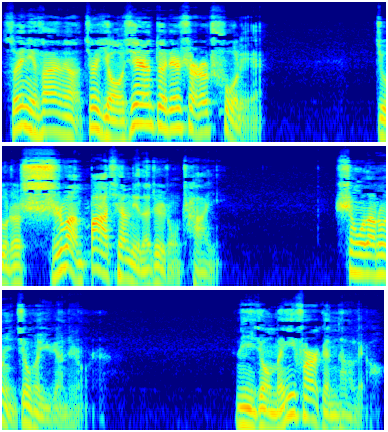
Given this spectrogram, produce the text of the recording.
所以你发现没有？就有些人对这事儿的处理，有着十万八千里的这种差异。生活当中你就会遇见这种人，你就没法跟他聊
